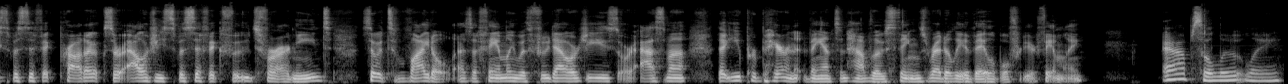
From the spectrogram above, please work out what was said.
specific products or allergy specific foods for our needs. So it's vital as a family with food allergies or asthma that you prepare in advance and have those things readily available for your family. Absolutely.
